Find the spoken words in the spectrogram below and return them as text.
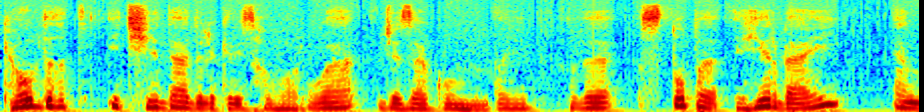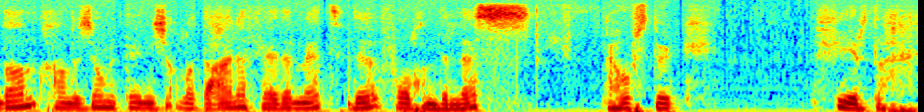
Ik hoop dat het ietsje duidelijker is geworden. Wa jazakum. We stoppen hierbij. En dan gaan we zo meteen inshallah ta'ala verder met de volgende les. Hoofdstuk 40.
